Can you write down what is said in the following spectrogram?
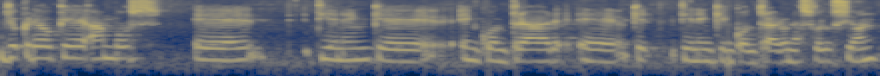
Yo creo que ambos eh, tienen que encontrar eh, que tienen que encontrar una solución.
